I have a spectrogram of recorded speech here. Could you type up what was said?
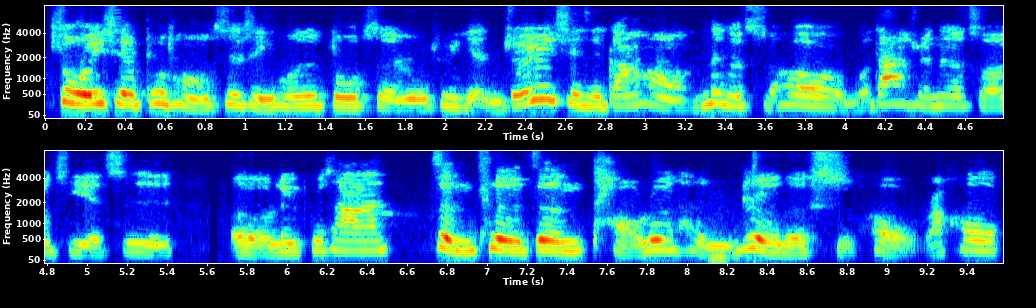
做一些不同的事情，或是多深入去研究？因为其实刚好那个时候，我大学那个时候其实也是呃离菩萨政策正讨论很热的时候，然后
